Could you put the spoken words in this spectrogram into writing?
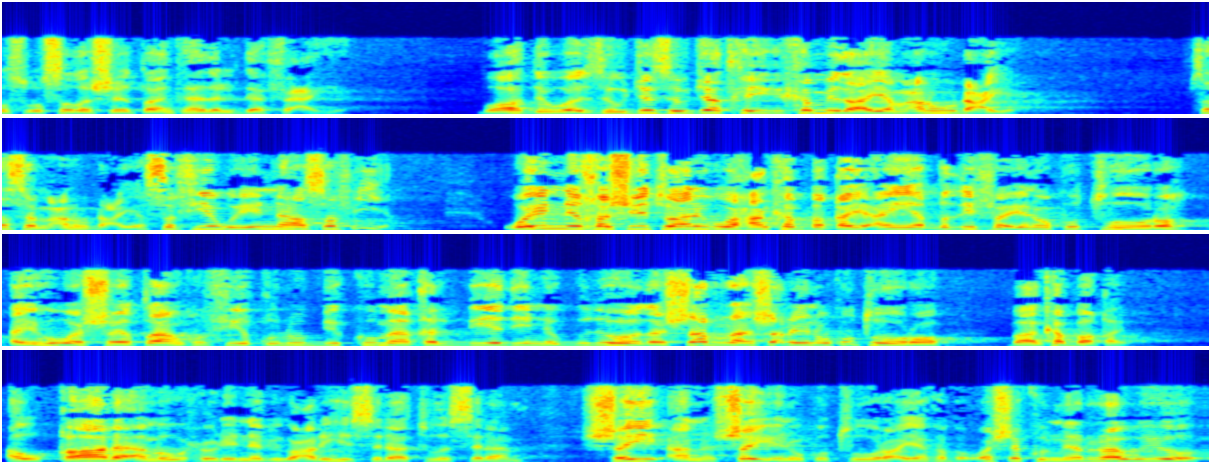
waswasada shaydaanka hadal daafacaya. Oo ah dee waa zawjo zawjaadkaygii ka mida ayaa macnuhu dhacaya. Saasaa macnuhu dhacaya. Safiya weeye innahaa safiya wa innii khashiitu anigu waxaan ka baqay an yaqdifa inuu ku tuuro ay huwa shaytaanku fii quluubikumaa qalbiyadiinna gudahooda sharan shar inuu ku tuuro baan ka baqay. Aw qaala ama wuxuu yidhi nebigu calayhi salaatu wasalaam shay-an shay inuu ku tuuro ayaan ka baqay. Waa shakun min raawiyo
